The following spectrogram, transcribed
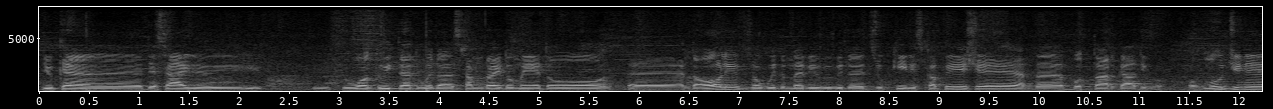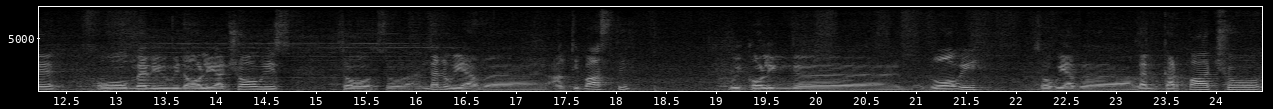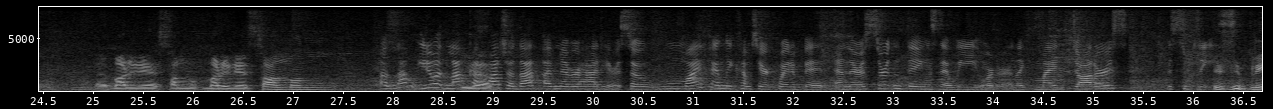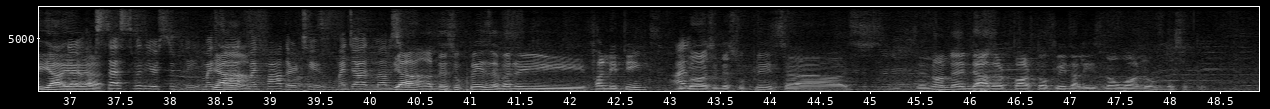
You can decide if you want to eat that with some dry tomato and olives, or with maybe with the zucchini scapece and bottarga di, of Mugine, or maybe with only anchovies. So, so and then we have uh, antipasti. We calling uh, nuovi. So we have uh, lamb carpaccio, uh, marinated, salmon, marinated salmon. Lamb, you know what? Lamb Yeah. carpaccio, that I've never had here. So my family comes here quite a bit, and there are certain things that we order. Like my daughters, the supli. It's simply yeah, They're yeah, yeah. obsessed with your supli. My, Yeah. fa- my father too. My dad loves it. Yeah, the supli is a very funny thing I- because the supli is, uh, not in the other part of Italy. Is no one of the supli.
